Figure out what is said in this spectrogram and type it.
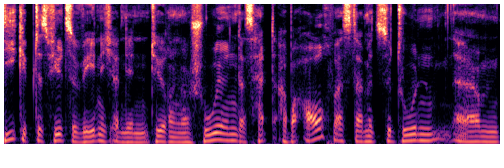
Die gibt es viel zu wenig an den Thüringer Schulen. Das hat aber auch was damit zu tun, ähm,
